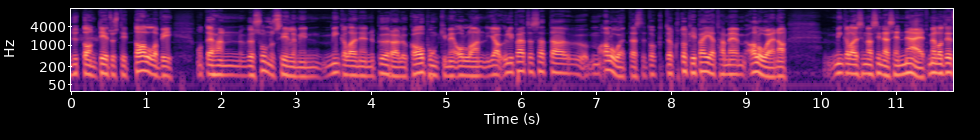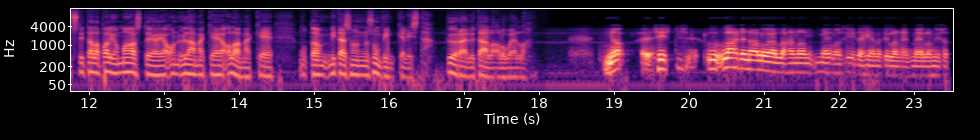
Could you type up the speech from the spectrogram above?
Nyt on tietysti talvi, mutta ihan sun silmin, minkälainen pyöräilykaupunki me ollaan ja ylipäätänsä tämä alue tästä, toki, päijät alueena, minkälaisena sinä sen näet? Meillä on tietysti täällä paljon maastoja ja on ylämäkeä ja alamäkeä, mutta mitä se on sun vinkkelistä, pyöräily täällä alueella? No siis Lahden alueellahan on, meillä on siitä hieno tilanne, että meillä on isot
